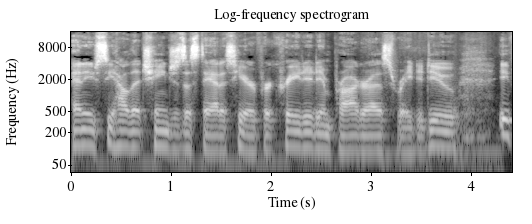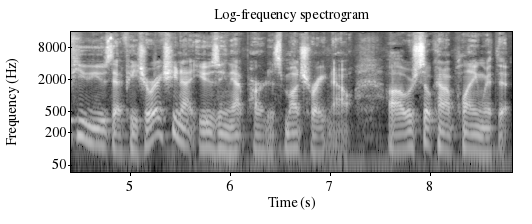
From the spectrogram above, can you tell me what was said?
And you see how that changes the status here for created, in progress, ready to do. If you use that feature, we're actually not using that part as much right now. Uh, we're still kind of playing with it.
